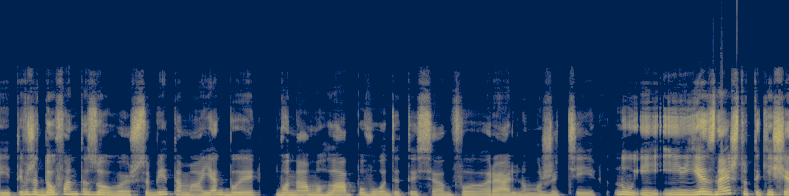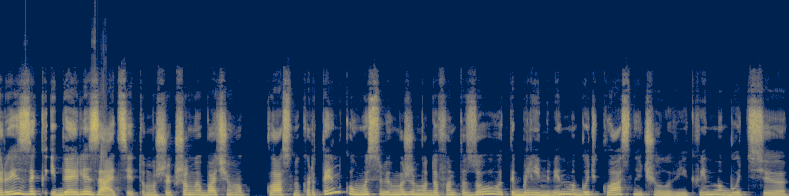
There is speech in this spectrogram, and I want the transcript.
І ти вже дофантазовуєш собі там, а як би вона могла поводитися в реальному житті. Ну і, і є, знаєш, тут такий ще ризик ідеалізації, тому що якщо ми бачимо класну картинку, ми собі можемо дофантазовувати, блін, він, мабуть, класний чоловік, він, мабуть, е,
